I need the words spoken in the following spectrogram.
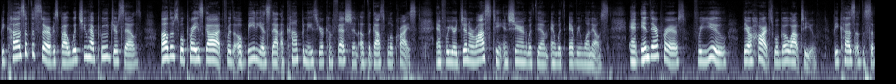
Because of the service by which you have proved yourselves, others will praise God for the obedience that accompanies your confession of the gospel of Christ and for your generosity in sharing with them and with everyone else. And in their prayers for you, their hearts will go out to you because of the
